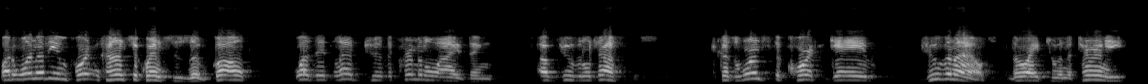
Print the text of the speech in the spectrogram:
But one of the important consequences of Gault was it led to the criminalizing of juvenile justice. Because once the court gave juveniles the right to an attorney,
